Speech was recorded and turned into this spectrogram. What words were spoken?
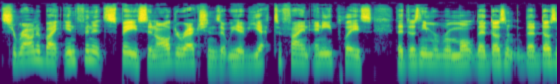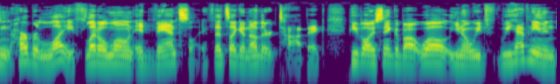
surrounded by infinite space in all directions that we have yet to find any place that doesn't even remote that doesn't that doesn't harbor life, let alone advanced life. That's like another topic. People always think about, well, you know, we we haven't even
